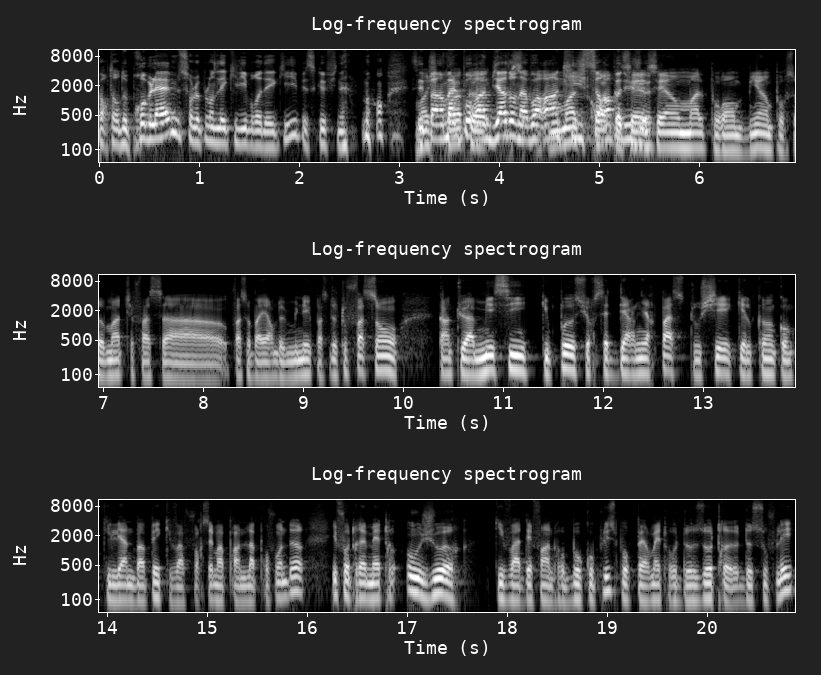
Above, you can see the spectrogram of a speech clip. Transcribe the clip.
porteurs de problèmes sur le plan de l'équilibre d'équipe. Est-ce que finalement, c'est pas un mal pour un bien d'en avoir un qui sort un peu du jeu? C'est un mal pour un bien pour ce match face à face au Bayern de Munich parce que de toute façon, quand tu as Messi qui peut sur cette dernière passe toucher quelqu'un comme Kylian Mbappé qui va forcément prendre la profondeur, il faudrait mettre un joueur qui va défendre beaucoup plus pour permettre aux deux autres de souffler.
